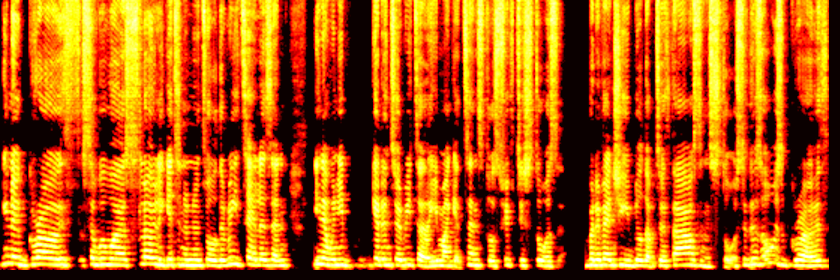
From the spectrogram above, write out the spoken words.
you know, growth. So we were slowly getting into all the retailers. And, you know, when you get into a retailer, you might get 10 stores, 50 stores, but eventually you build up to a thousand stores. So there's always growth.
